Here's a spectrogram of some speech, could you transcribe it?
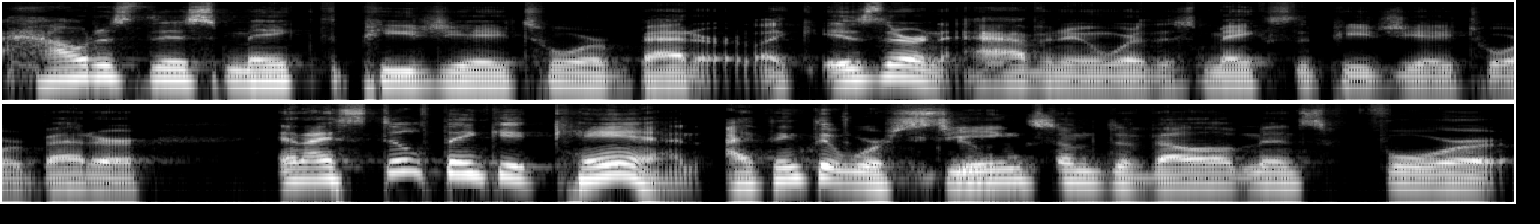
how does this make the PGA Tour better? Like, is there an avenue where this makes the PGA Tour better? And I still think it can. I think that we're seeing some developments for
